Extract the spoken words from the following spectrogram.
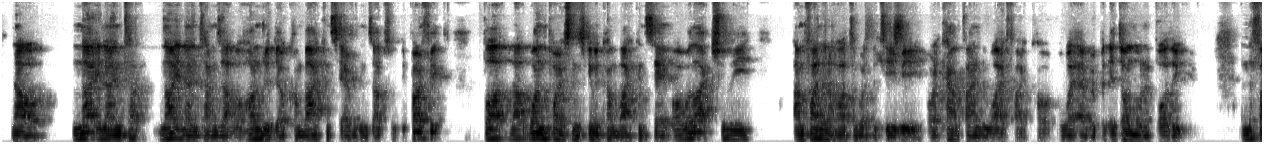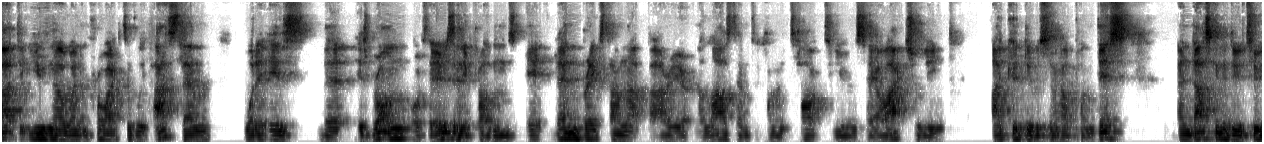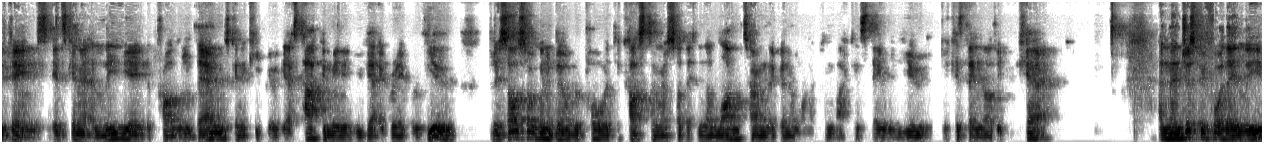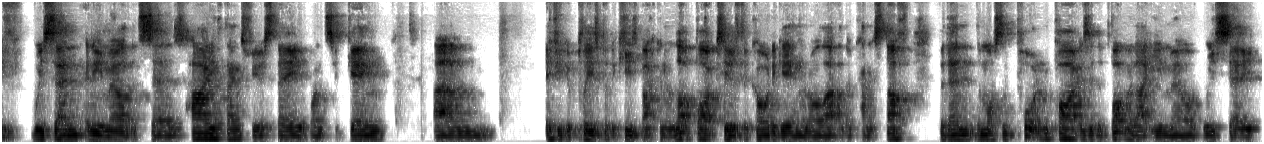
Now, 99, t- 99 times out of 100, they'll come back and say everything's absolutely perfect. But that one person is going to come back and say, oh, well, actually, I'm finding it hard to work the TV, or I can't find the Wi-Fi code, or whatever. But they don't want to bother you. And the fact that you've now went and proactively asked them what it is that is wrong, or if there is any problems, it then breaks down that barrier and allows them to come and talk to you and say, oh, actually, I could do with some help on this. And that's going to do two things. It's going to alleviate the problem there and it's going to keep your guest happy, meaning you get a great review. But it's also going to build rapport with the customer so that in the long term, they're going to want to come back and stay with you because they know that you care. And then just before they leave, we send an email that says, Hi, thanks for your stay once again. Um, if you could please put the keys back in the lockbox, here's the code again, and all that other kind of stuff. But then the most important part is at the bottom of that email, we say,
